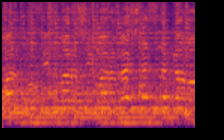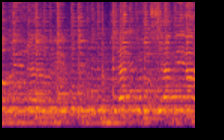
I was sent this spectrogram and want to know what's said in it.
Mar, Sizmar, Simar, şey Beşte Sıkama, Buyurun, Çek Kuşa, Biyar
